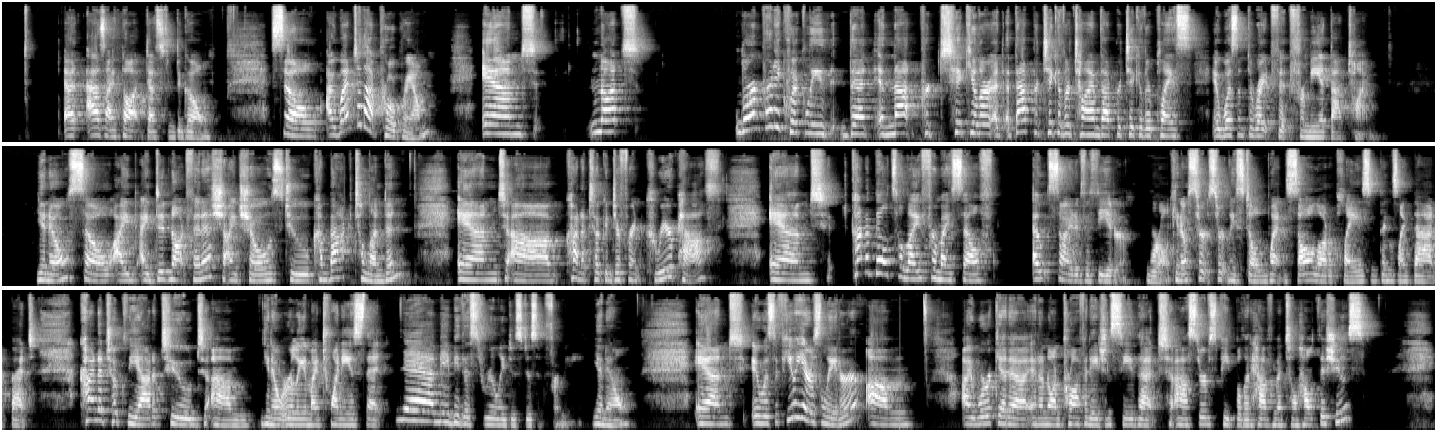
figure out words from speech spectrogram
at, as I thought, destined to go. So I went to that program and not learned pretty quickly that in that particular, at, at that particular time, that particular place, it wasn't the right fit for me at that time. You know so i i did not finish. I chose to come back to london and uh, kind of took a different career path and kind of built a life for myself outside of the theater world you know cer- certainly still went and saw a lot of plays and things like that but kind of took the attitude um, you know early in my 20s that nah maybe this really just isn't for me you know and it was a few years later um, I work at a, at a nonprofit agency that uh, serves people that have mental health issues.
